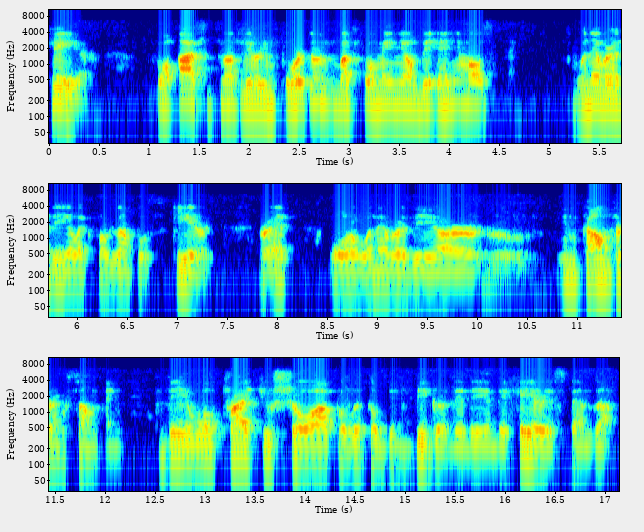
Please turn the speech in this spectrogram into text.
hair. For us, it's not very important, but for many of the animals, whenever they like for example scared right? Or whenever they are encountering something they will try to show up a little bit bigger. The the, the hair stands up.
